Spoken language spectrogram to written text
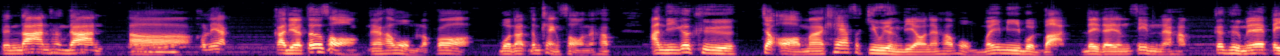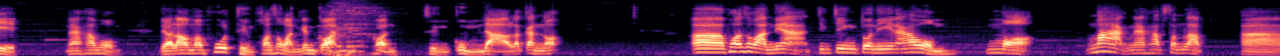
เป็นด้านทางด้านอ่าเขาเรียกการเดียเตอร์สองนะครับผม แล้วก็โบนัสน้ำแข็งสองนะครับ อันนี้ก็คือจะออกมาแค่สกิลอย่างเดียวนะครับผมไม่มีบทบาทใด ๆ ทั้งสิ้นนะครับ ก็คือไม่ได้ตีนะครับผม เดี๋ยวเรามาพูดถึงพรสวรรค์กันก่อนก่อนถึงกลุ่มดาวแล้วกันเนาะอ่าพรสวรรค์เนี่ยจริง ๆ ตัวนี้นะครับผมเหมาะมากนะครับสำหรับ อ่า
